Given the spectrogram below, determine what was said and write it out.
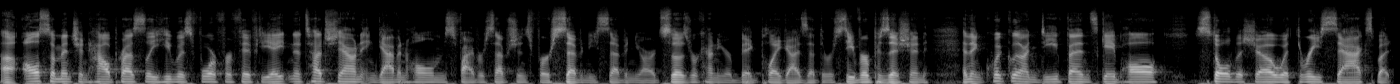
Uh, also mentioned Hal Presley. He was four for 58 and a touchdown, and Gavin Holmes, five receptions for 77 yards. So those were kind of your big play guys at the receiver position. And then quickly on defense, Gabe Hall stole the show with three sacks, but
